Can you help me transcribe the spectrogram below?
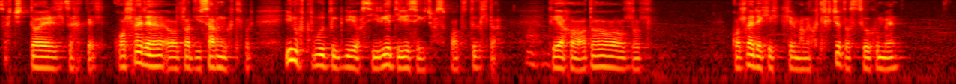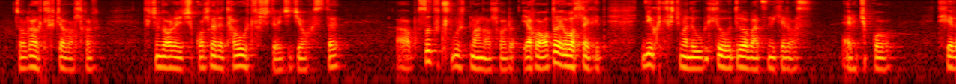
зочдтой ярилцах гэл гулгаараа болоод 9.1 хөтөлбөр энэ хөтөлбөрүүдийг би бас эргээд ирээсэй гэж бас боддог л да. Тэгээ яг одоо бол гулгаараа хийх гэхээр манай хөтлөгчд бас цөөхөн байна. 6 хөтлөгч байгаа болохоор төчөнд орж гулгаараа 5 хөтлөгчтэй байж явах хэвээр. А бусад хөтөлбөрт маань болохоор яг одоо явууллаа гэхэд нэг хөтлөгч маань өглөө өдрөө базна гэхээр бас амжихгүй. Тэгэхээр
